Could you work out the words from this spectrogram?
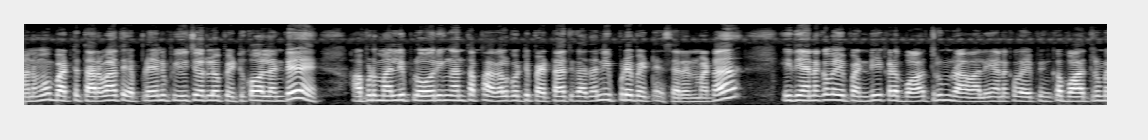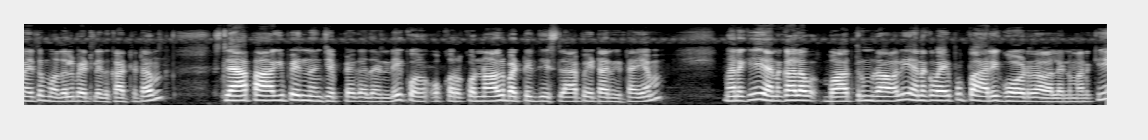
మనము బట్ తర్వాత ఎప్పుడైనా ఫ్యూచర్లో పెట్టుకోవాలంటే అప్పుడు మళ్ళీ ఫ్లోరింగ్ అంతా పగలగొట్టి పెట్టాలి కదని ఇప్పుడే పెట్టేశారనమాట ఇది వెనక వైపు అండి ఇక్కడ బాత్రూమ్ రావాలి వెనక వైపు ఇంకా బాత్రూమ్ అయితే మొదలు పెట్టలేదు కట్టడం. స్లాబ్ ఆగిపోయిందని చెప్పే కదండి. ఒక కొన్నాళ్ళు పట్టిద్ది స్లాబ్ వేయటానికి టైం. మనకి వెనకాల బాత్రూమ్ రావాలి. వెనక వైపు పారి గోడ రావాలండి మనకి.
